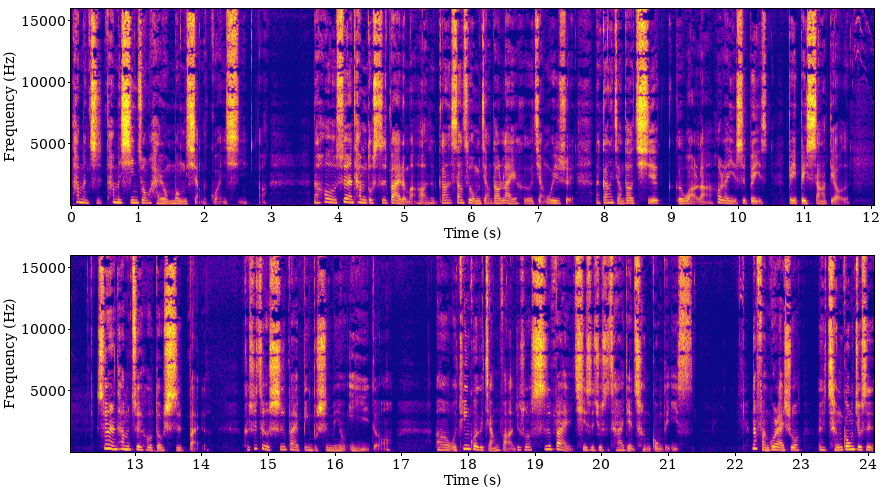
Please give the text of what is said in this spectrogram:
他们知，他们心中还有梦想的关系啊。然后虽然他们都失败了嘛，哈，刚上次我们讲到赖和、蒋渭水，那刚刚讲到切格瓦拉，后来也是被被被杀掉了。虽然他们最后都失败了，可是这个失败并不是没有意义的哦。呃，我听过一个讲法，就说失败其实就是差一点成功的意思。那反过来说，哎，成功就是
